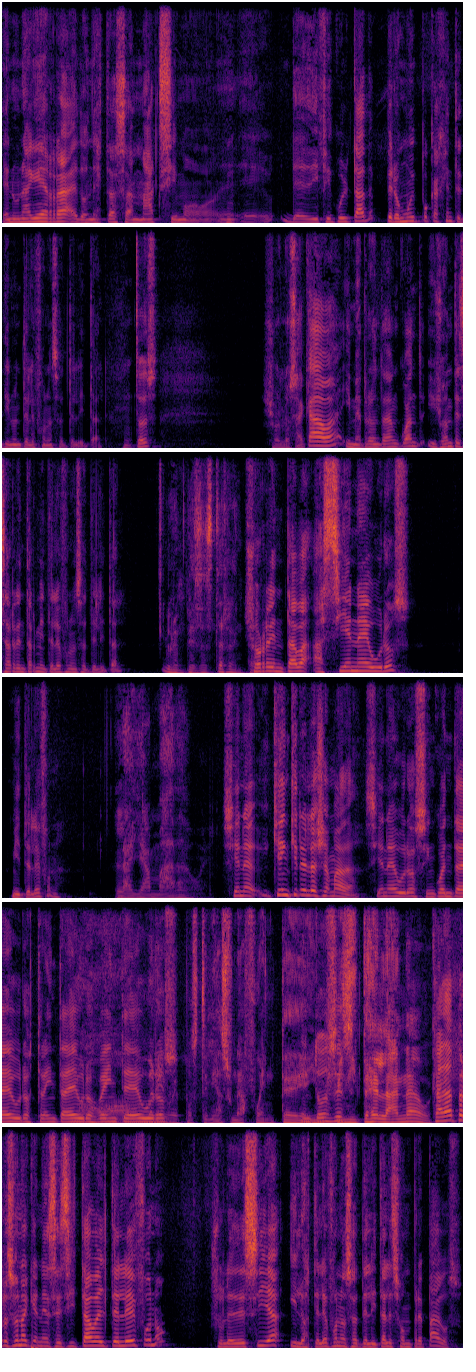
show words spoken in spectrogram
En una guerra donde estás a máximo eh, de dificultad, pero muy poca gente tiene un teléfono satelital. Entonces, yo lo sacaba y me preguntaban cuánto, y yo empecé a rentar mi teléfono satelital. ¿Lo empezaste a rentar? Yo rentaba a 100 euros mi teléfono. La llamada, güey. ¿Quién quiere la llamada? 100 euros, 50 euros, 30 euros, 20 euros. pues tenías una fuente infinita de lana. Cada persona que necesitaba el teléfono, yo le decía, y los teléfonos satelitales son prepagos,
